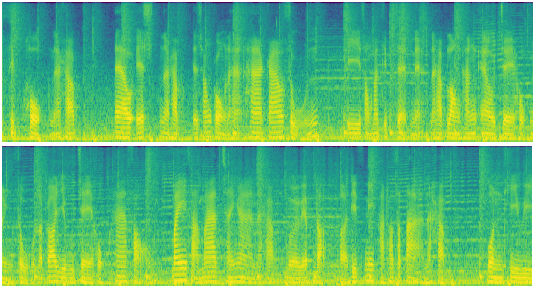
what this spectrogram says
2016 นะครับ LH นะครับ H ช่องกงนะฮะ 590 ปี 2017 เนี่ยนะครับลองทั้ง LJ 610 แล้วก็ UJ 652 ไม่สามารถใช้งานนะครับ www disney p a t h o s t a r นะครับ บนทีวี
